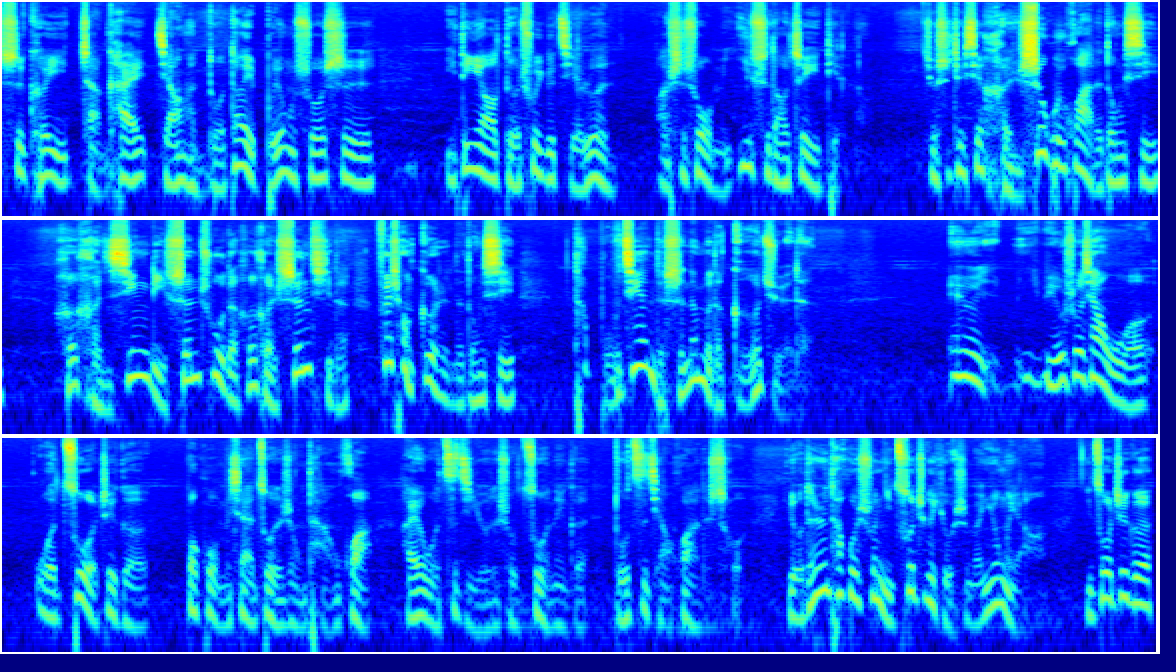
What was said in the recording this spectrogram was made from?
是可以展开讲很多。倒也不用说是一定要得出一个结论，而是说我们意识到这一点呢，就是这些很社会化的东西和很心理深处的和很身体的非常个人的东西。它不见得是那么的隔绝的，因为你比如说像我，我做这个，包括我们现在做的这种谈话，还有我自己有的时候做那个独自讲话的时候，有的人他会说：“你做这个有什么用呀？你做这个，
